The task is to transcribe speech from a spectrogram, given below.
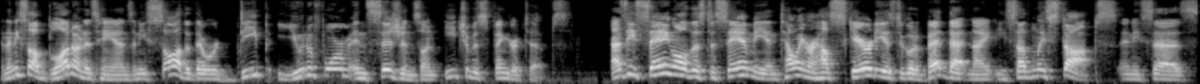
And then he saw blood on his hands and he saw that there were deep, uniform incisions on each of his fingertips. As he's saying all this to Sammy and telling her how scared he is to go to bed that night, he suddenly stops and he says,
